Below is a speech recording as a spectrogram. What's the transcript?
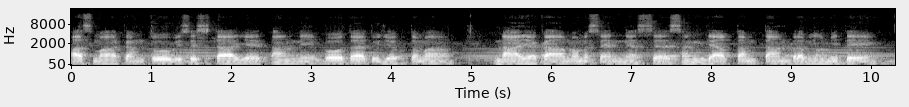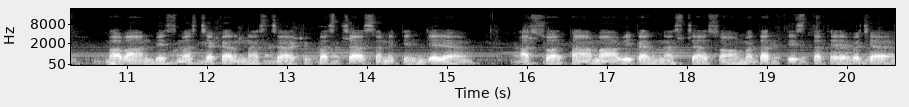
अस्माकं तु विशिष्टा ये तान्निबोधदुजोत्तमा नायका मम सैन्यस्य संज्ञार्थं तान् ब्रवीमि ते भवान् भीष्मश्च, कर्णश्च, कृपश्च समितिञ्जय। अश्वत्थामा विकर्णश्च, सौमदत्तिस्तथैव च।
